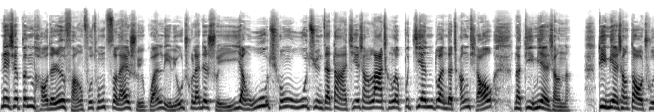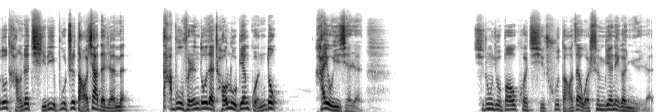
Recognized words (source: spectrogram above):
那些奔跑的人仿佛从自来水管里流出来的水一样，无穷无尽，在大街上拉成了不间断的长条。那地面上呢？地面上到处都躺着体力不支倒下的人们，大部分人都在朝路边滚动，还有一些人。其中就包括起初倒在我身边那个女人，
